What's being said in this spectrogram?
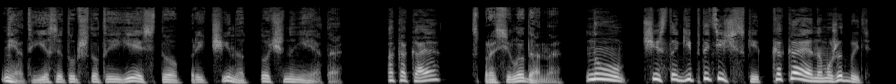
Нет, если тут что-то и есть, то причина точно не это. «А какая?» — спросила Дана. «Ну, чисто гипотетически, какая она может быть?»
